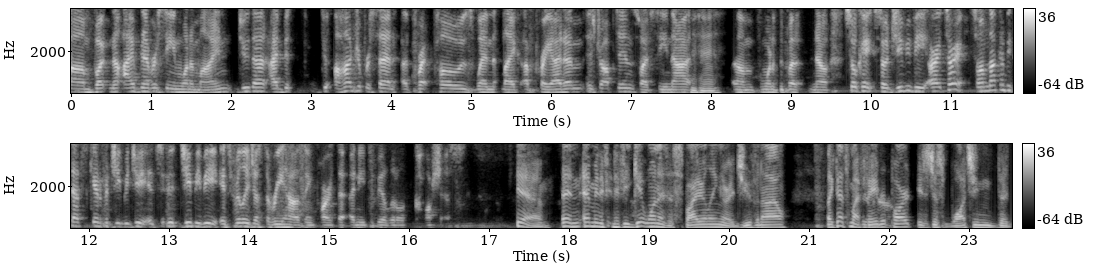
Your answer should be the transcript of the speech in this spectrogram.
um, but no, I've never seen one of mine do that. I've been. 100% a threat pose when like a prey item is dropped in so i've seen that Mhm. um, from one of the, but no. So okay, so GBB. All right, sorry. So I'm not going to be that scared of a GBG. It's it, GBB. It's really just the rehousing part that I need to be a little cautious. Yeah, and I mean, if, if you get one as a spiderling or a juvenile, like that's my favorite part is just watching the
